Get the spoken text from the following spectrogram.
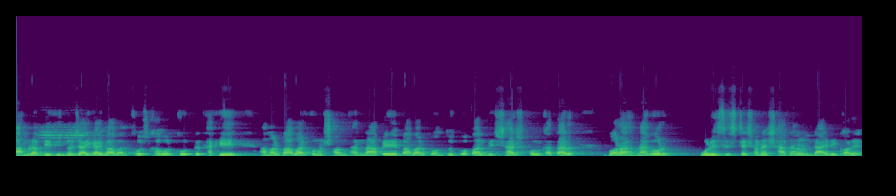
আমরা বিভিন্ন জায়গায় বাবার খোঁজ খবর করতে থাকি। আমার বাবার কোনো সন্ধান না পেয়ে বাবার বন্ধু গোপাল বিশ্বাস কলকাতার বরাহনগর পুলিশ স্টেশনে সাধারণ ডায়েরি করেন।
